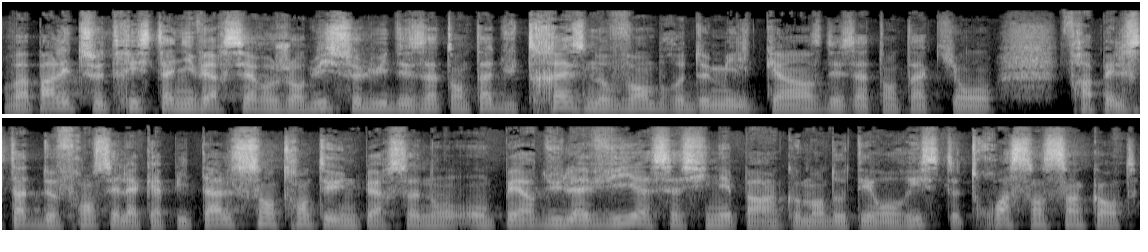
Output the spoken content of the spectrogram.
On va parler de ce triste anniversaire aujourd'hui, celui des attentats du 13 novembre 2015, des attentats qui ont frappé le Stade de France et la capitale. 131 personnes ont, perdu la vie, assassinées par un commando terroriste. 350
